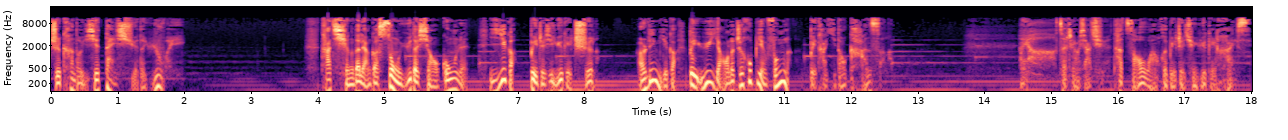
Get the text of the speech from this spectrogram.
只看到一些带血的鱼尾。他请的两个送鱼的小工人，一个被这些鱼给吃了，而另一个被鱼咬了之后变疯了，被他一刀砍死了。哎呀，再这样下去，他早晚会被这群鱼给害死。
